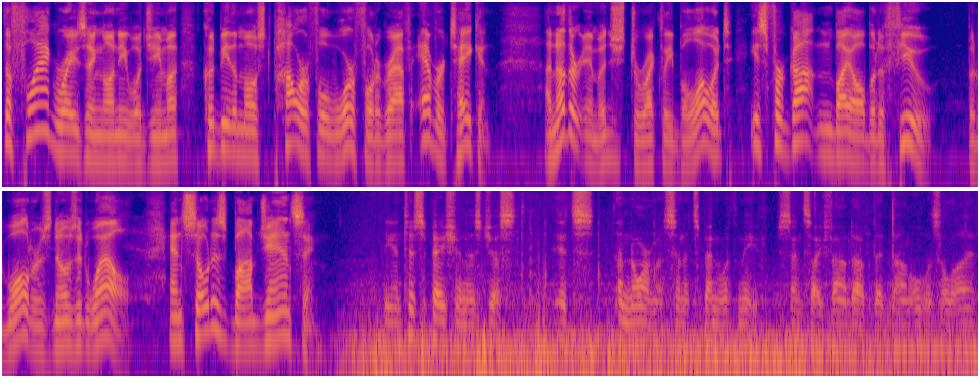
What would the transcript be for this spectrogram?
The flag raising on Iwo Jima could be the most powerful war photograph ever taken. Another image directly below it is forgotten by all but a few, but Walters knows it well, and so does Bob Jansing. The anticipation is just, it's enormous, and it's been with me since I found out that Donald was alive.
